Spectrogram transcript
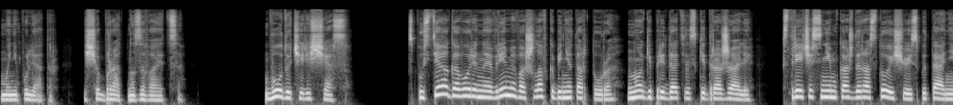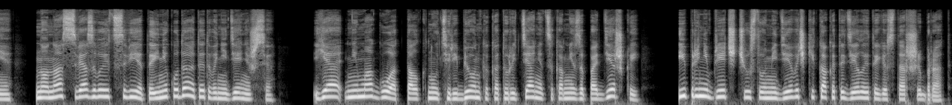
Манипулятор. Еще брат называется. «Буду через час». Спустя оговоренное время вошла в кабинет Артура. Ноги предательски дрожали. Встреча с ним каждый раз то еще испытание. Но нас связывает Света, и никуда от этого не денешься. Я не могу оттолкнуть ребенка, который тянется ко мне за поддержкой, и пренебречь чувствами девочки, как это делает ее старший брат.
